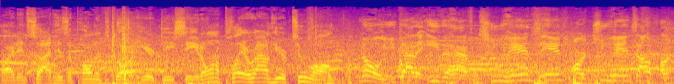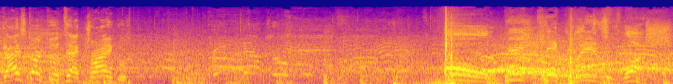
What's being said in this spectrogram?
All right, inside his opponent's guard here, DC. You don't want to play around here too long. No, you gotta either have two hands in or two hands out, or guys start to attack triangles. Oh, big kick lands flush.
